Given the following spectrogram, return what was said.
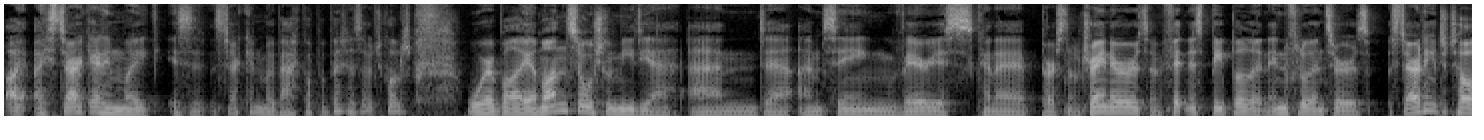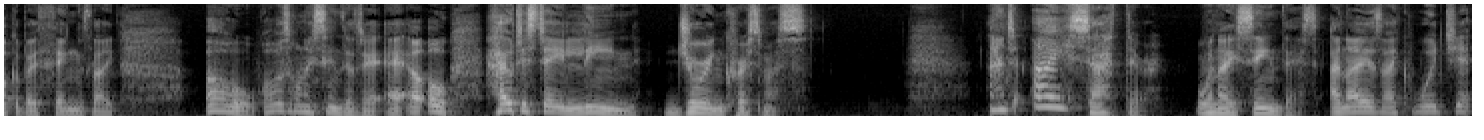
I, I start getting my is it start getting my back up a bit, is that what you call it? Whereby I'm on social media and uh, I'm seeing various kind of personal trainers and fitness people and influencers starting to talk about things like, oh, what was the one I seen the other day? Uh, oh, how to stay lean during Christmas. And I sat there when I seen this, and I was like, would you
